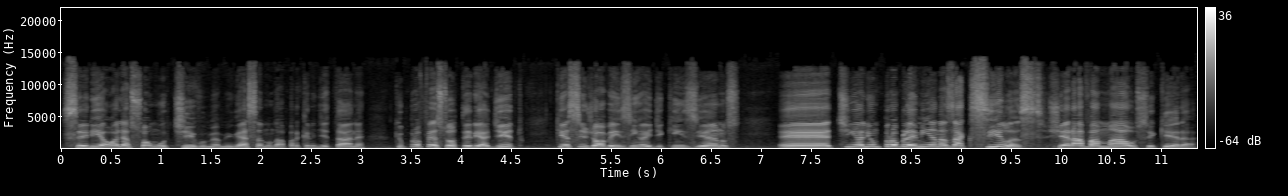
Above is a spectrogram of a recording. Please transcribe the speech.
seria, olha só o motivo, meu amigo, essa não dá para acreditar, né? Que o professor teria dito que esse jovenzinho aí de 15 anos é, tinha ali um probleminha nas axilas, cheirava mal, Siqueira.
